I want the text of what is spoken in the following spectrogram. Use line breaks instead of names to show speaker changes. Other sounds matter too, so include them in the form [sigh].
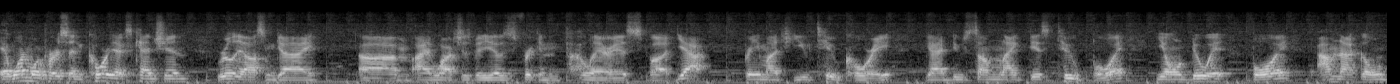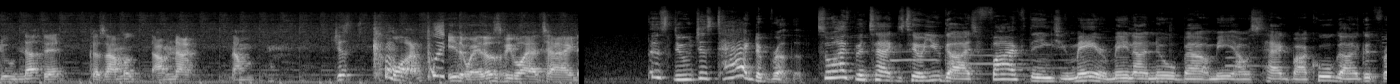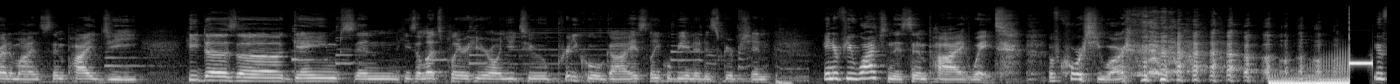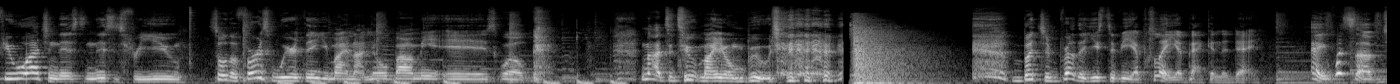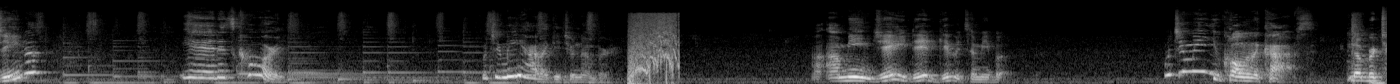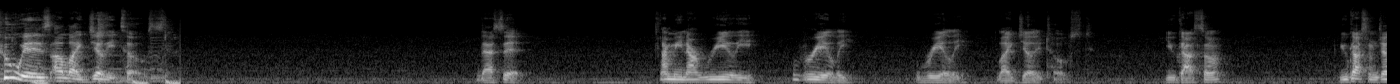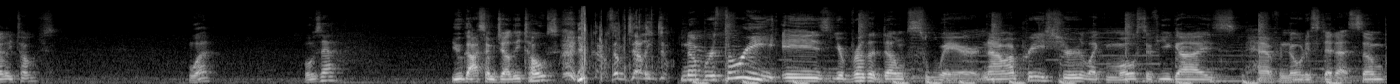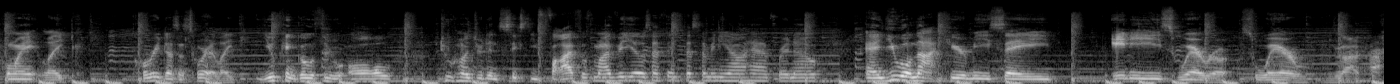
And one more person, CoryxKenshin, really awesome guy. Um, I watched his videos, he's freaking hilarious. But yeah, pretty much you too, Cory. You gotta do something like this too, boy. You don't do it, boy. I'm not gonna do nothing, cause I'm a, I'm not, I'm, just come on, please. Either way, those are the people I have tagged.
This dude just tagged a brother. So I've been tagged to tell you guys five things you may or may not know about me. I was tagged by a cool guy, a good friend of mine, Senpai G. He does uh, games and he's a Let's Player here on YouTube. Pretty cool guy. His link will be in the description. And if you're watching this, Senpai, wait, [laughs] of course you are. [laughs] if you're watching this, then this is for you. So the first weird thing you might not know about me is, well, [laughs] not to toot my own boot. but your brother used to be a player back in the day. Hey, what's up, Gina? Yeah, it's Cory. What you mean, how'd I get your number? I, mean, Jay did give it to me, but... What you mean you calling the cops? Number two is I like jelly toast. That's it. I mean, I really, really, really like jelly toast. You got some? You got some jelly toast? What? What was that? You got some jelly toast? You got some jelly toast? Number three is your brother don't swear. Now, I'm pretty sure like most of you guys have noticed it at some point. Like, Cory doesn't swear. Like, you can go through all 265 of my videos. I think that's how many I have right now. And you will not hear me say any swear, swear,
